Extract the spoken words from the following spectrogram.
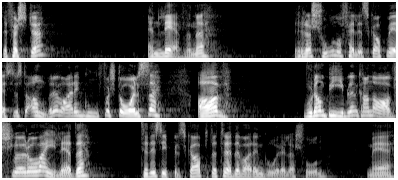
Det første en levende relasjon og fellesskap med Jesus. Det andre var en god forståelse av hvordan Bibelen kan avsløre og veilede til disippelskap. Det tredje var en god relasjon med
